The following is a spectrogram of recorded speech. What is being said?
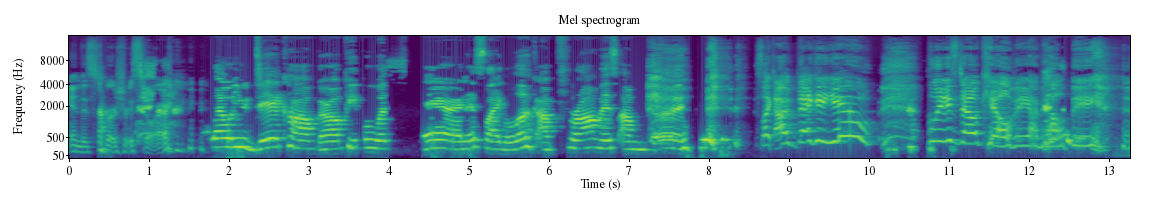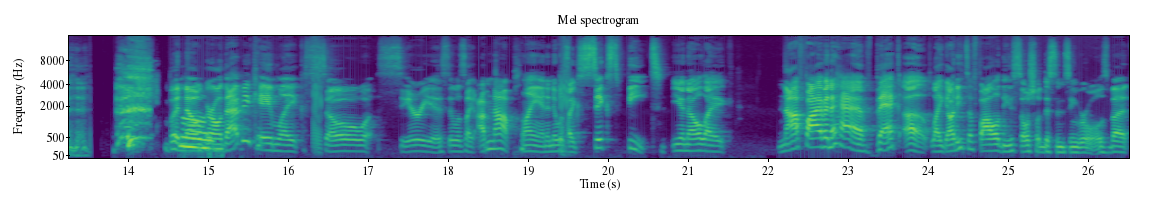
in this grocery store. then when you did cough, girl, people would stare. And it's like, look, I promise I'm good. it's like, I'm begging you. Please don't kill me. I'm healthy. But no, oh. girl, that became like so serious. It was like, I'm not playing. And it was like six feet, you know, like not five and a half, back up. Like, y'all need to follow these social distancing rules. But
